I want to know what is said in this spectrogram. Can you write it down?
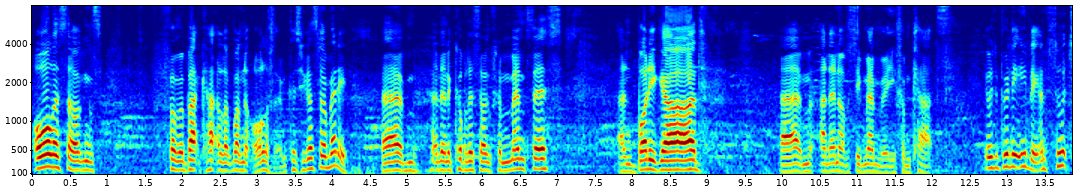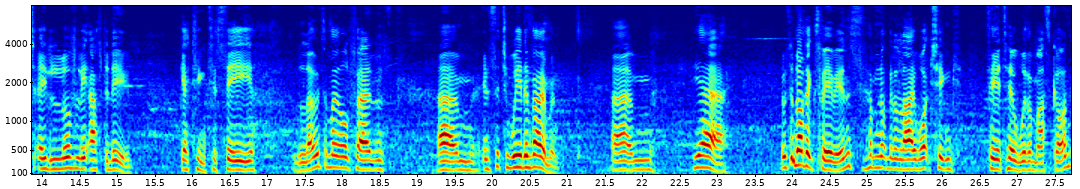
all the songs from her back catalogue, well, not all of them, because she got so many. Um, and then a couple of songs from Memphis and Bodyguard, um, and then obviously Memory from Cats. It was a brilliant evening and such a lovely afternoon getting to see loads of my old friends um, in such a weird environment. Um, yeah, it was an odd experience. I'm not going to lie. Watching theatre with a mask on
